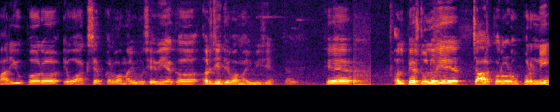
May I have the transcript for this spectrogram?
મારી ઉપર એવો આક્ષેપ કરવામાં આવ્યો છે, એવી એક અરજી દેવામાં આવી છે કે અલ્પેશ ડોલરિયાએ ચાર કરોડ ઉપરની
